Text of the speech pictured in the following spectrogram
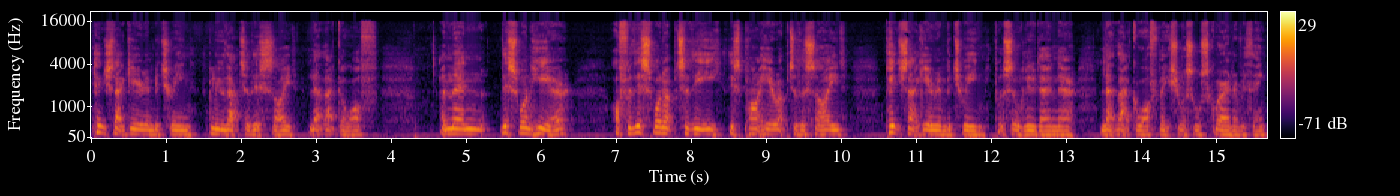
pinch that gear in between, glue that to this side, let that go off. And then this one here, offer this one up to the, this part here up to the side, pinch that gear in between, put some glue down there, let that go off, make sure it's all square and everything.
